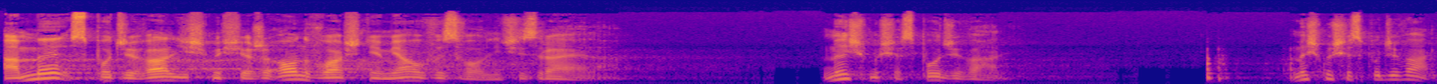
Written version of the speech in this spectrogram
A my spodziewaliśmy się, że On właśnie miał wyzwolić Izraela. Myśmy się spodziewali. Myśmy się spodziewali.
